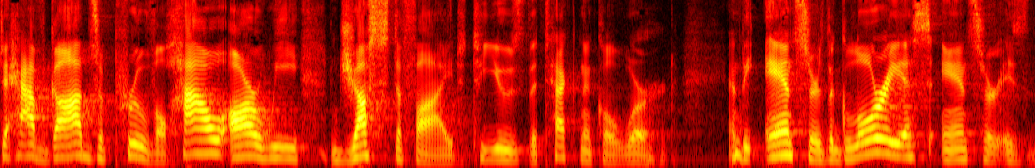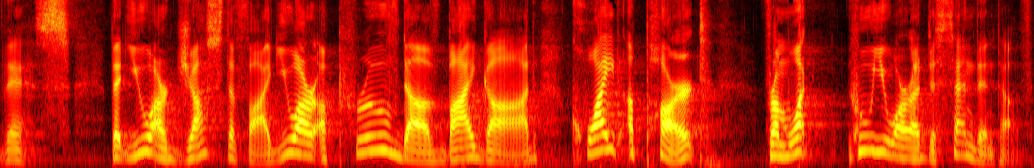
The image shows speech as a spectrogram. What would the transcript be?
to have God's approval? How are we justified, to use the technical word? And the answer, the glorious answer, is this that you are justified, you are approved of by God, quite apart from what who you are a descendant of.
